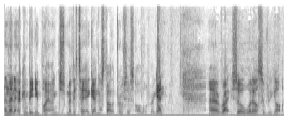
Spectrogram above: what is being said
And then at a convenient point, I can just meditate again and start the process all over again. Uh, right, so what else have we got?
